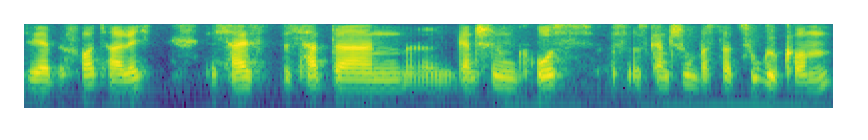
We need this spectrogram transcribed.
sehr bevorteiligt. Das heißt, es hat dann ganz schön groß, es ist ganz schön was dazugekommen.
